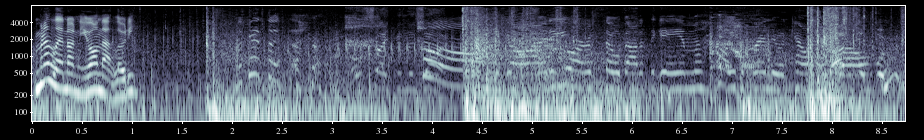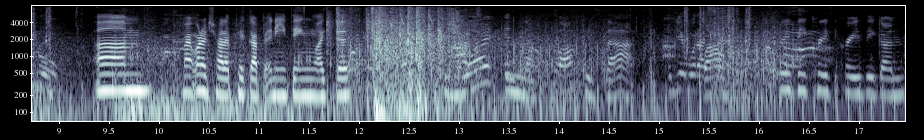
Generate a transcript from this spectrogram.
I'm gonna land on you on that, Lodi. Look at the. Oh my god, you are so bad at the game. Oh, he's a brand new account as well. Foot patrol. Um, might want to try to pick up anything like this. What in the fuck is that? Wow. Crazy, crazy, crazy gun.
